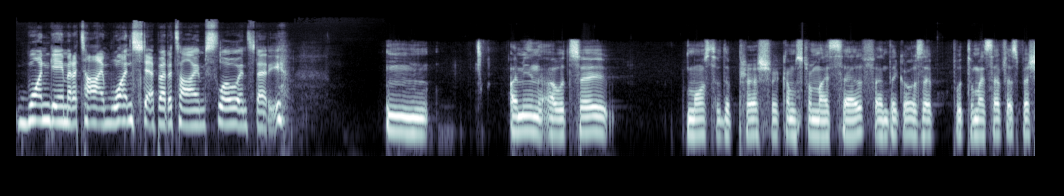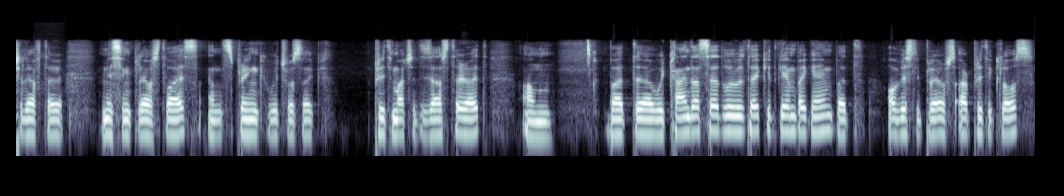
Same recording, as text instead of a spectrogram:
one game at a time, one step at a time, slow and steady? Mm, I mean, I would say most of the pressure comes from myself and the goals I put to myself, especially after missing playoffs twice and spring, which was like pretty much a disaster, right? Um, but uh, we kind of said we will take it game by game, but obviously playoffs are pretty close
